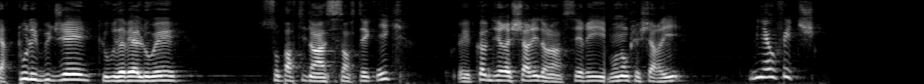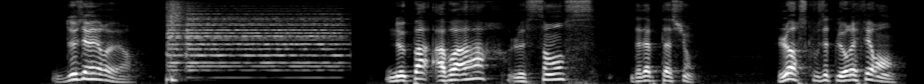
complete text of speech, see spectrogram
Car tous les budgets que vous avez alloués sont partis dans l'assistance technique. Et comme dirait Charlie dans la série Mon oncle Charlie, miaou fitch. Deuxième erreur. Ne pas avoir le sens d'adaptation. Lorsque vous êtes le référent,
